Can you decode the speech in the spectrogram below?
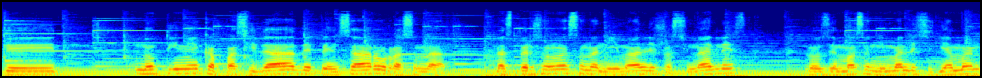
que no tiene capacidad de pensar o razonar. Las personas son animales racionales, los demás animales se llaman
